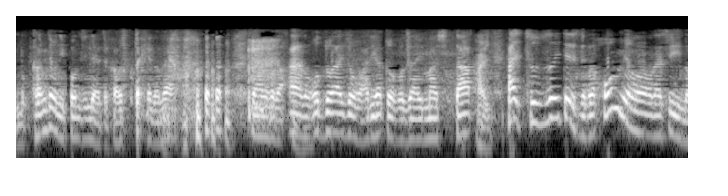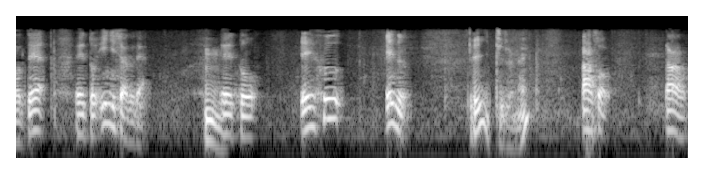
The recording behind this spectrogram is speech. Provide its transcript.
う、髪でも日本人だよって顔だったけどね。なるほど。あの、オッドアイ情報ありがとうございました。はい。はい、続いてですね、これ本名らしいので、えっ、と、イニシャルで、うんえっ、と、FN、H じゃない？あ、そう。あ、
